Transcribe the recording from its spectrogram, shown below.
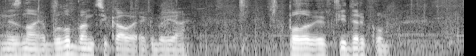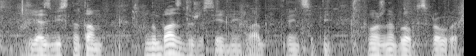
Не знаю, було б вам цікаво, якби я половив фідерком. Я, звісно, там нубас дуже сильний, але, в принципі, можна було б спробувати.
